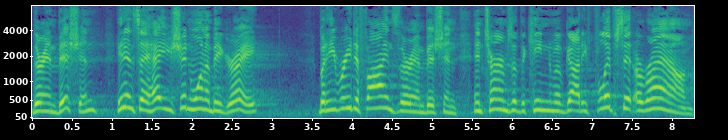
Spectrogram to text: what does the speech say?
their ambition. He didn't say, hey, you shouldn't want to be great. But he redefines their ambition in terms of the kingdom of God. He flips it around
